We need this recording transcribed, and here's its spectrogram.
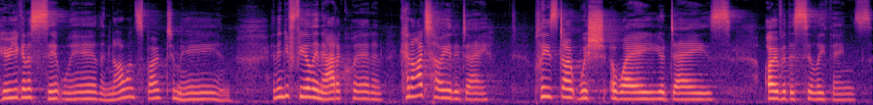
who you're going to sit with, and no one spoke to me, and, and then you feel inadequate. And can I tell you today, please don't wish away your days over the silly things.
